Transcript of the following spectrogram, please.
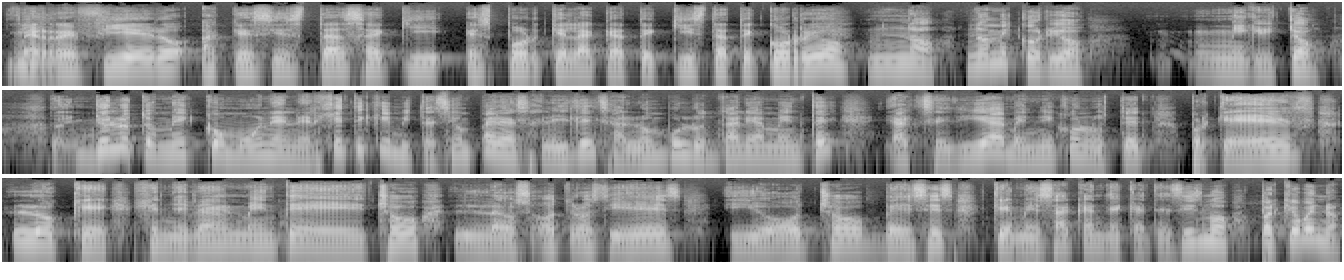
Me refiero a que si estás aquí es porque la catequista te corrió. No, no me corrió. Me gritó. Yo lo tomé como una energética invitación para salir del salón voluntariamente y accedí a venir con usted porque es lo que generalmente he hecho los otros 10 y 8 veces que me sacan del catecismo. Porque bueno,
